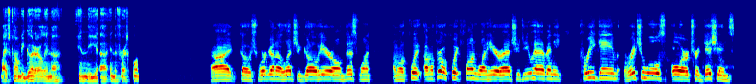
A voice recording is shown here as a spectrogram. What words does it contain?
life's going to be good early in the, in the, uh, in the first quarter. All right, coach, we're gonna let you go here on this one. I'm gonna quick I'm gonna throw a quick fun one here at you. Do you have any pregame rituals or traditions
